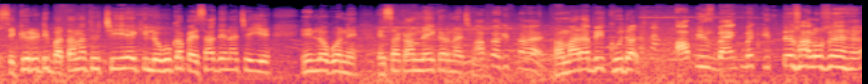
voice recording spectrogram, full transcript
सिक्योरिटी बताना तो चाहिए कि लोगों का पैसा देना चाहिए इन लोगों ने। ऐसा काम नहीं करना चाहिए। आपका कितना है? हमारा भी खुद आप इस बैंक में कितने सालों से हैं?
